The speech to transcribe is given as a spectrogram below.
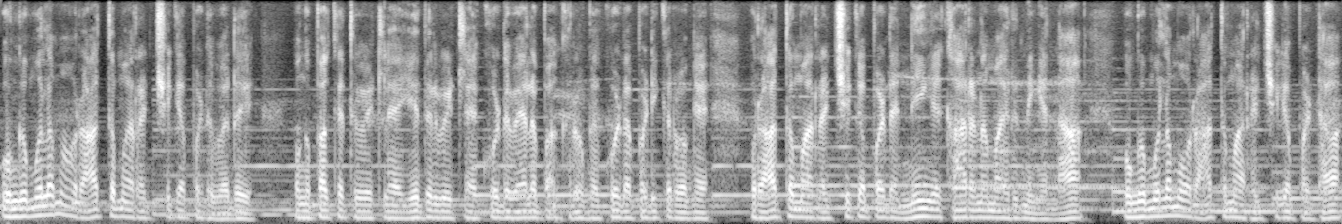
உங்க மூலமா ஒரு ஆத்மா ரட்சிக்கப்படுவது உங்க பக்கத்து வீட்டில் எதிர் வீட்டில் கூட வேலை பார்க்குறவங்க கூட படிக்கிறவங்க ஒரு ஆத்மா ரட்சிக்கப்பட நீங்க காரணமா இருந்தீங்கன்னா உங்க மூலமா ஒரு ஆத்மா ரட்சிக்கப்பட்டா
